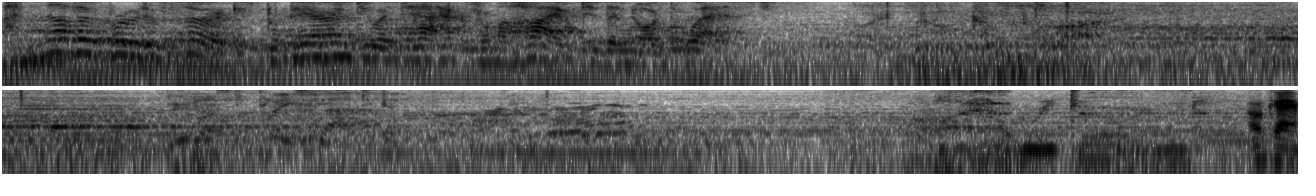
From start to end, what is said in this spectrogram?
Another brood of Zerg is preparing to attack from a hive to the northwest. I will comply. We must place that in. I have returned. Okay.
